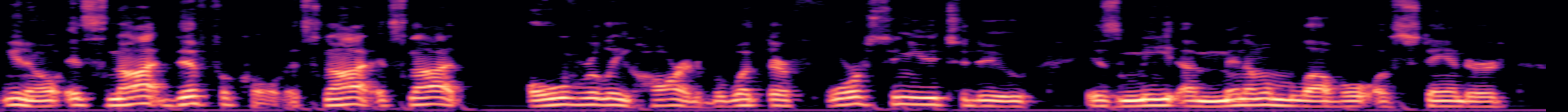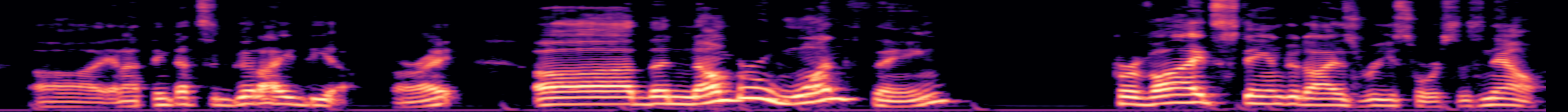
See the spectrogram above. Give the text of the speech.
you know, it's not difficult. It's not, it's not overly hard, but what they're forcing you to do is meet a minimum level of standard uh, and I think that's a good idea. All right. Uh, the number one thing provide standardized resources. Now,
